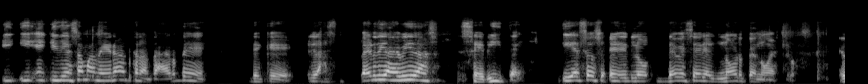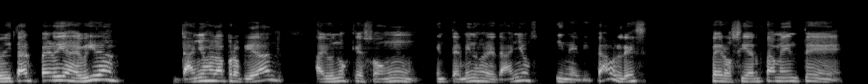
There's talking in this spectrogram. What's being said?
y, y, y de esa manera tratar de, de, que las pérdidas de vidas se eviten. Y eso es, eh, lo, debe ser el norte nuestro. Evitar pérdidas de vida, daños a la propiedad. Hay unos que son, en términos de daños, inevitables, pero ciertamente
